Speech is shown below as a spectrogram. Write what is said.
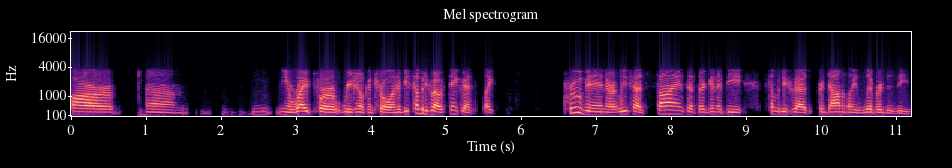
are um, you know ripe for regional control, and it'd be somebody who I would think has like proven or at least has signs that they're going to be somebody who has predominantly liver disease.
